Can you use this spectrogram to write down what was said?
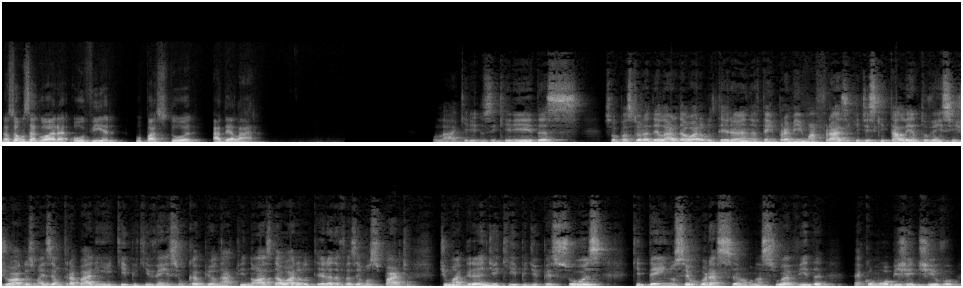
Nós vamos agora ouvir o pastor Adelar. Olá, queridos e queridas. Sou pastor Adelar da Hora Luterana. Tem para mim uma frase que diz que talento vence jogos, mas é um trabalho em equipe que vence um campeonato. E nós da Hora Luterana fazemos parte de uma grande equipe de pessoas que tem no seu coração, na sua vida, é, como objetivo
